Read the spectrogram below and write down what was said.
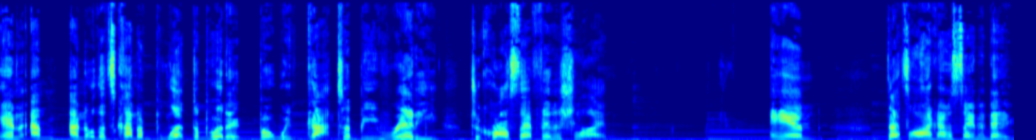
and I'm I know that's kind of blunt to put it, but we've got to be ready to cross that finish line. And that's all I got to say today.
